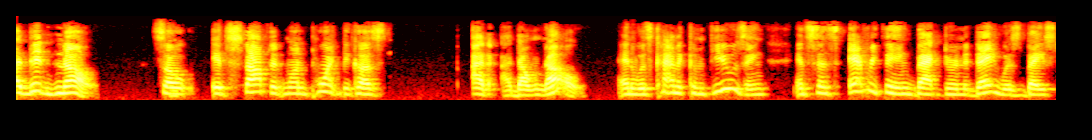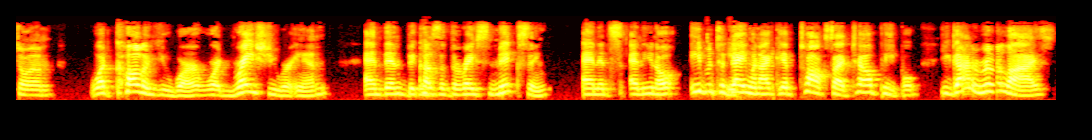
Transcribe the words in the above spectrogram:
I didn't know. So it stopped at one point because I, I don't know. And it was kind of confusing and since everything back during the day was based on what color you were, what race you were in, and then because yeah. of the race mixing, and it's and you know even today yeah. when I give talks, I tell people you got to realize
